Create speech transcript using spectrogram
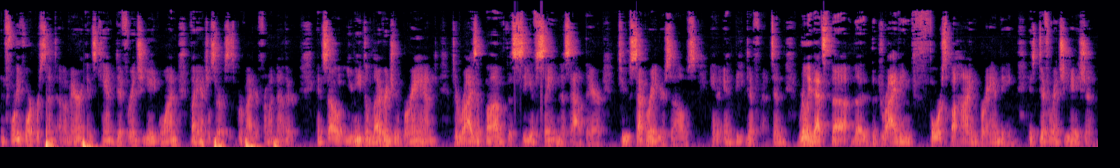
and 44% of Americans can't differentiate one financial services provider from another. And so you need to leverage your brand to rise above the sea of sameness out there to separate yourselves and, and be different. And really that's the, the, the driving force behind branding is differentiation.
